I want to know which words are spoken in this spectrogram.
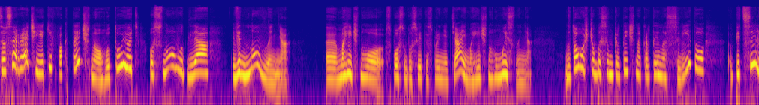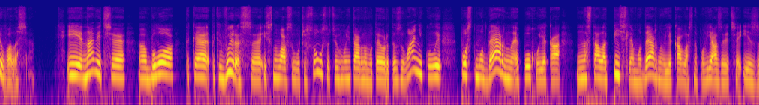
це все речі, які фактично готують основу для відновлення е, магічного способу світосприйняття і магічного мислення, до того, щоб синкретична картина світу підсилювалася. І навіть е, було таке такий вираз е, існував свого часу у соціогуманітарному теоретизуванні, коли постмодерн, епоху, яка настала після модерну, яка власне пов'язується із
